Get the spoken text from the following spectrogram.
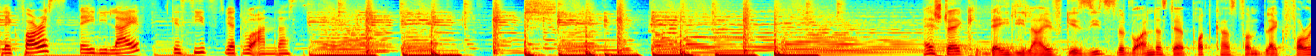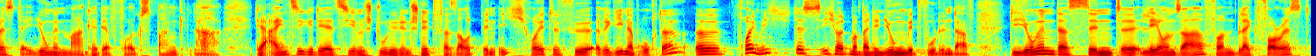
Black Forest Daily Life, gesiezt wird woanders. Hashtag Daily Life, gesiezt wird woanders der Podcast von Black Forest, der jungen Marke der Volksbank La. Der einzige, der jetzt hier im Studio den Schnitt versaut, bin ich heute für Regina Bruchter. Äh, Freue mich, dass ich heute mal bei den Jungen mitfudeln darf. Die Jungen, das sind äh, Leon Saar von Black Forest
